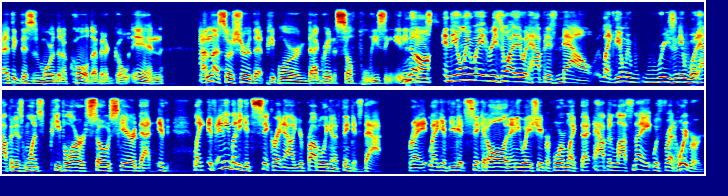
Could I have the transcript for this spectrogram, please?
I think this is more than a cold. I better go in. I'm not so sure that people are that great at self policing anyways. No, and the only way reason why they would happen is now. Like the only reason it would happen is once people are so scared that if like if anybody gets sick right now, you're probably gonna think it's that. Right? Like if you get sick at all in any way, shape, or form, like that happened last night with Fred Hoiberg.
